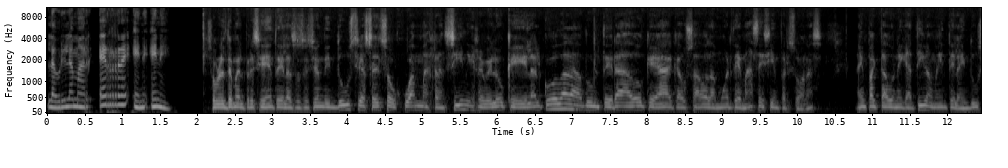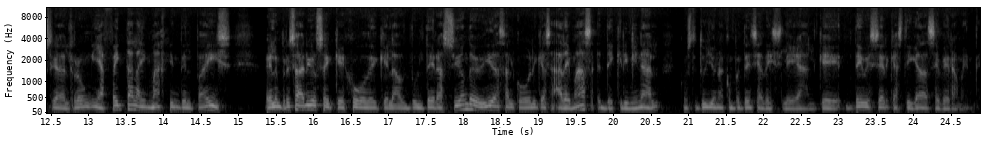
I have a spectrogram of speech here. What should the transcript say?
Laurila Mar, RNN. Sobre el tema, el presidente de la Asociación de Industrias, Celso Juan Marrancini, reveló que el alcohol adulterado que ha causado la muerte de más de 100 personas ha impactado negativamente la industria del ron y afecta la imagen del país. El empresario se quejó de que la adulteración de bebidas alcohólicas, además de criminal, constituye una competencia desleal que debe ser castigada severamente.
